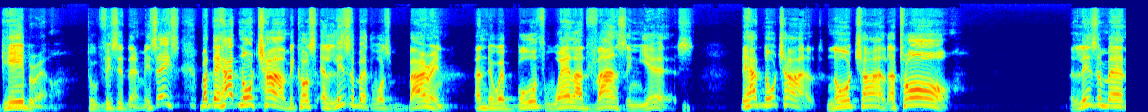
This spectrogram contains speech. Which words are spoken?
Gabriel to visit them. He says, but they had no child because Elizabeth was barren and they were both well advanced in years. They had no child, no child at all. Elizabeth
